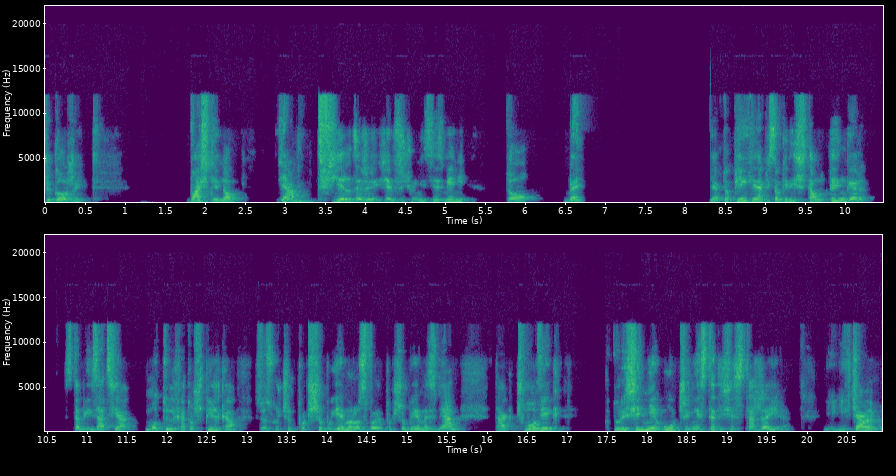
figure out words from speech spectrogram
czy gorzej? Właśnie, no ja twierdzę, że jeżeli się w życiu nic nie zmieni, to będzie. Jak to pięknie napisał kiedyś Staudinger, stabilizacja motylka to szpilka, w związku z czym potrzebujemy rozwoju, potrzebujemy zmian. Tak, człowiek, który się nie uczy, niestety się starzeje. I, I chciałem,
